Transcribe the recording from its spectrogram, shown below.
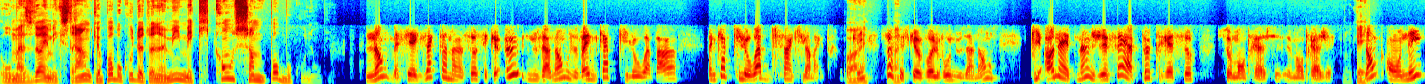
au Mazda MX-30 qui n'a pas beaucoup d'autonomie, mais qui ne consomme pas beaucoup non plus. Non, mais c'est exactement ça. C'est qu'eux nous annoncent 24 kWh, 24 kW du 100 km. ça, c'est ce que Volvo nous annonce. Puis honnêtement, j'ai fait à peu près ça sur mon, trajet. Donc, on est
